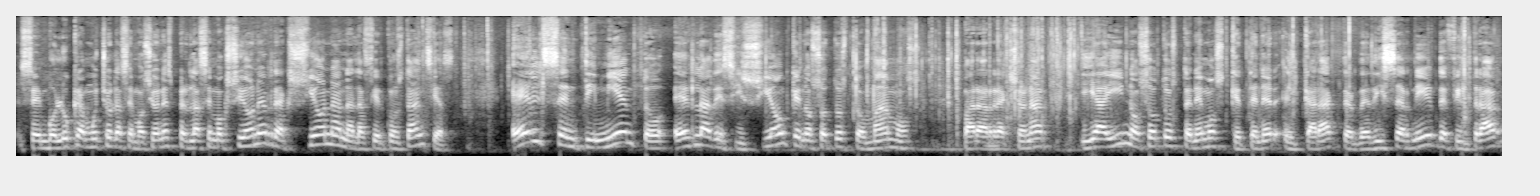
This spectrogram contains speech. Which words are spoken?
se involucran mucho las emociones, pero las emociones reaccionan a las circunstancias. El sentimiento es la decisión que nosotros tomamos para reaccionar. Y ahí nosotros tenemos que tener el carácter de discernir, de filtrar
